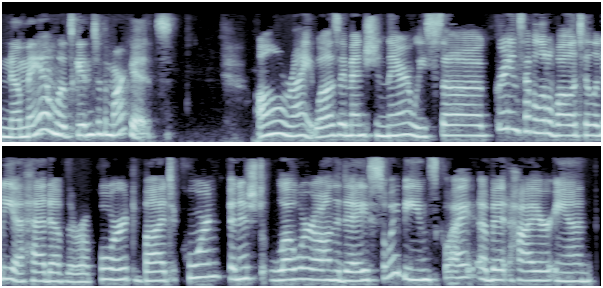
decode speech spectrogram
No, ma'am. Let's get into the markets. All right. Well, as I mentioned there, we saw grains have a little volatility ahead of the report, but corn finished lower on the day, soybeans quite a bit higher, and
